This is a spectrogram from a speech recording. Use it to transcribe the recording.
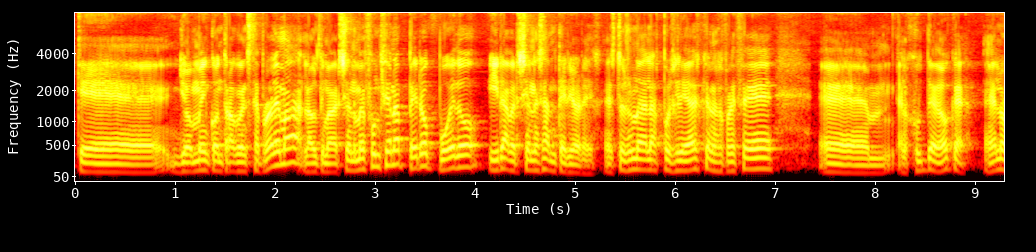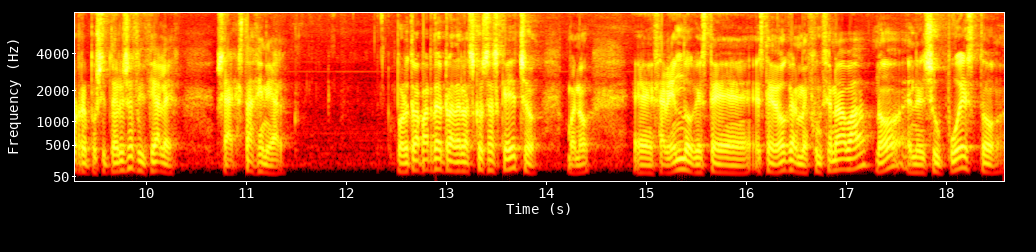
que yo me he encontrado con este problema, la última versión no me funciona, pero puedo ir a versiones anteriores. Esto es una de las posibilidades que nos ofrece eh, el hub de Docker, eh, los repositorios oficiales. O sea, que está genial. Por otra parte, otra de las cosas que he hecho, bueno, sabiendo que este, este Docker me funcionaba, ¿no? En el supuesto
